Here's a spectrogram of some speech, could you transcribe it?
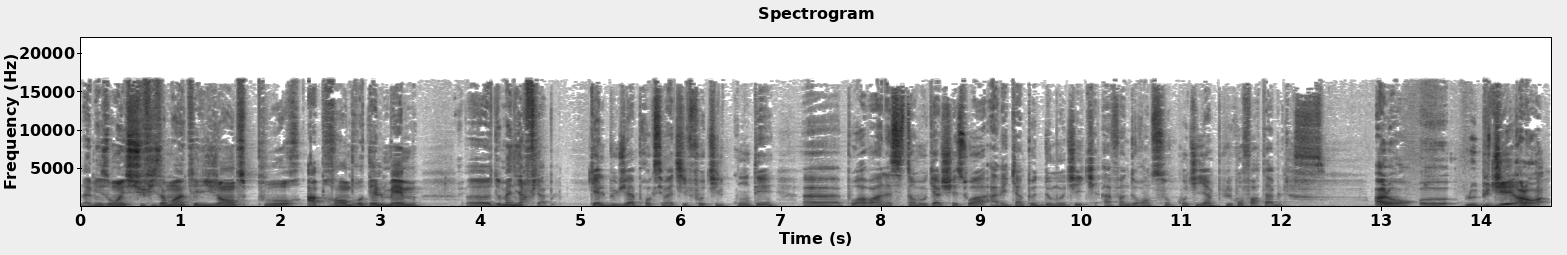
la maison est suffisamment intelligente pour apprendre d'elle-même euh, de manière fiable. Quel budget approximatif faut-il compter euh, pour avoir un assistant vocal chez soi avec un peu de domotique afin de rendre son quotidien plus confortable? Alors, le budget, alors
